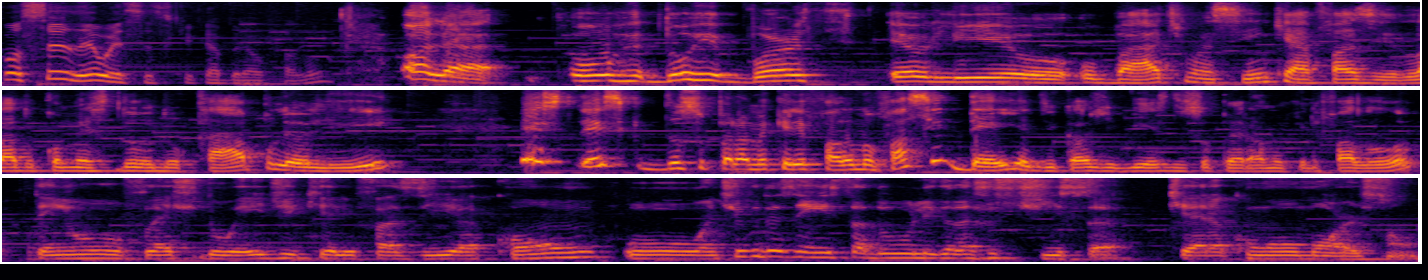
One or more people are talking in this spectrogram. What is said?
Você leu esses que Gabriel falou? Olha, o, do Rebirth eu li o, o Batman, assim, que é a fase lá do começo do, do Cápula, eu li. Esse, esse do Super-Homem que ele falou, não faço ideia de qual gibi é esse do Super-Homem que ele falou. Tem o Flash do Wade que ele fazia com o antigo desenhista do Liga da Justiça, que era com o Morrison.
